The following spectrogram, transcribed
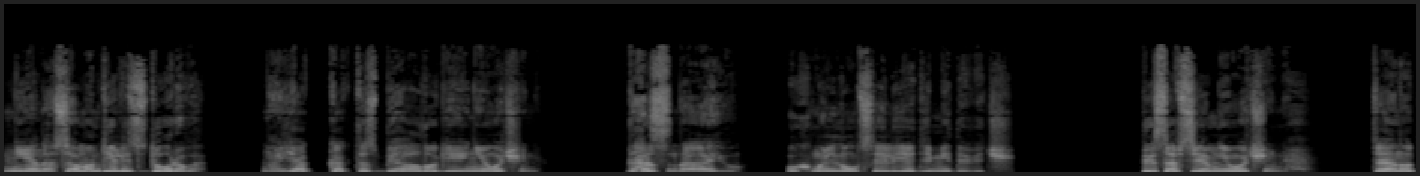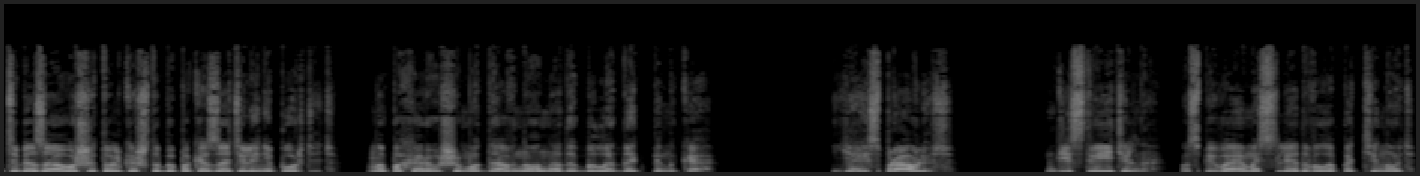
Не, на самом деле здорово, но я как-то с биологией не очень. Да знаю, ухмыльнулся Илья Демидович. Ты совсем не очень. Тянут тебя за уши только, чтобы показатели не портить. Но по-хорошему давно надо было дать пинка. Я исправлюсь. Действительно, успеваемость следовало подтянуть,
